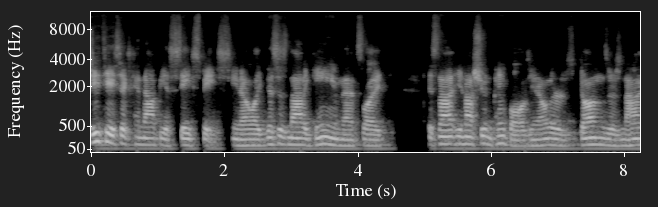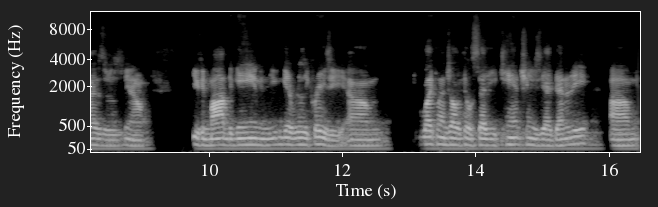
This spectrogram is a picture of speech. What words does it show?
GTA 6 cannot be a safe space. You know, like this is not a game that's like it's not you're not shooting paintballs you know there's guns there's knives there's you know you can mod the game and you can get really crazy um, like Langelica said you can't change the identity um,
